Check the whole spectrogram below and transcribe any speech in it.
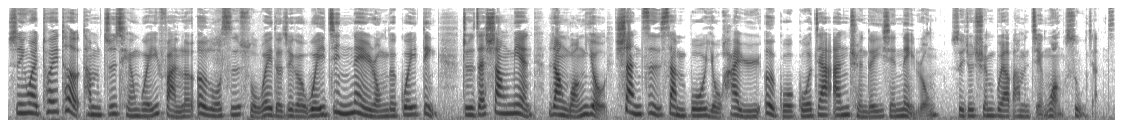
是因为推特他们之前违反了俄罗斯所谓的这个违禁内容的规定，就是在上面让网友擅自散播有害于俄国国家安全的一些内容，所以就宣布要把他们减网速这样子。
